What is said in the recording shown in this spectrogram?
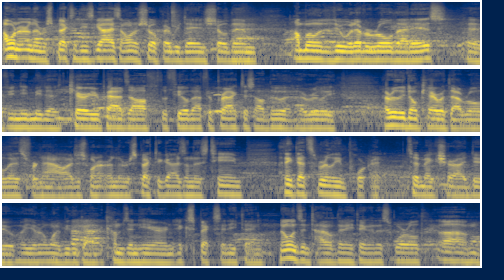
I want to earn the respect of these guys. I want to show up every day and show them I'm willing to do whatever role that is. If you need me to carry your pads off the field after practice, I'll do it. I really, I really don't care what that role is for now. I just want to earn the respect of guys on this team. I think that's really important to make sure I do. You don't want to be the guy that comes in here and expects anything. No one's entitled to anything in this world. Um,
